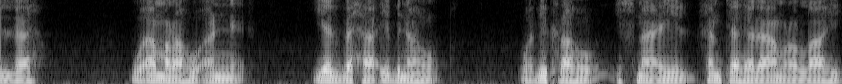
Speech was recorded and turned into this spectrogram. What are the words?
الله وأمره أن يذبح ابنه وبكره إسماعيل فامتثل أمر الله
